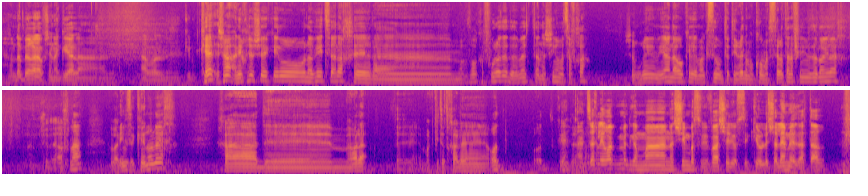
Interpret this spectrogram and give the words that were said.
אנחנו נדבר עליו כשנגיע ל... אבל אה, כאילו... כן, שמע, אני חושב שכאילו להביא את סאלח אה, למחזור הכפול הזה, זה באמת אנשים במצבך. שאומרים, יאללה, אוקיי, מקסימום אתה תרד למקום עשרת אלפים אם זה לא ילך, שזה אחלה, אבל אם זה כן הולך, אחד, אה, וואלה, זה מקפיץ אותך לעוד, עוד. כן, זה אני צריך לראות באמת גם מה אנשים בסביבה שלי עושים, כאילו לשלם לאיזה אתר,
